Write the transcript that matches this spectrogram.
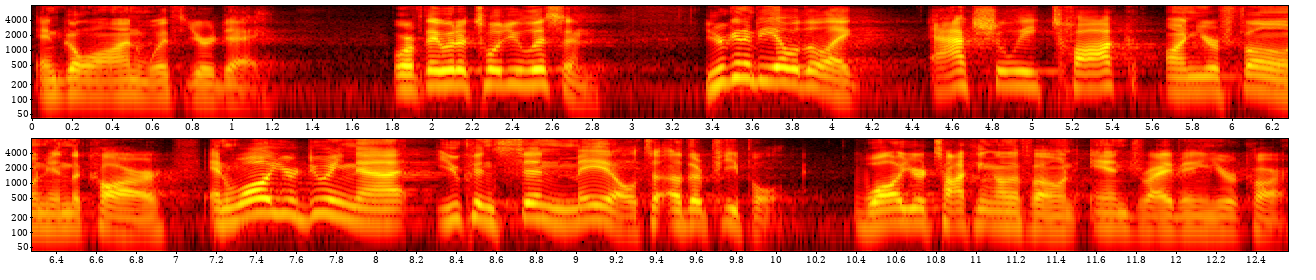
and go on with your day. Or if they would have told you, listen, you're gonna be able to like actually talk on your phone in the car, and while you're doing that, you can send mail to other people while you're talking on the phone and driving your car.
